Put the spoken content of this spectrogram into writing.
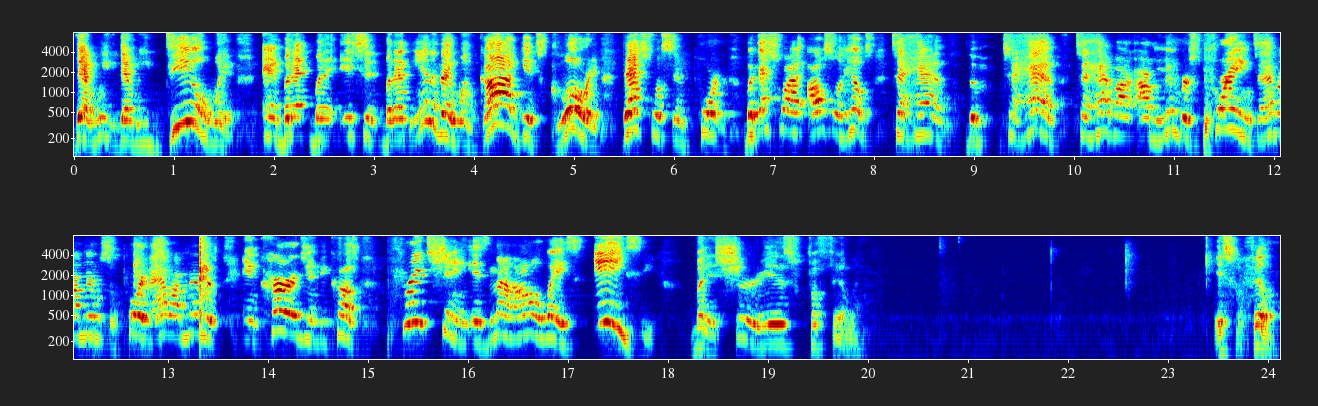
that we that we deal with, and but at, but it's but at the end of the day, when God gets glory, that's what's important. But that's why it also helps to have the to have to have our, our members praying, to have our members supporting, to have our members encouraging, because preaching is not always easy, but it sure is fulfilling. It's fulfilling.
